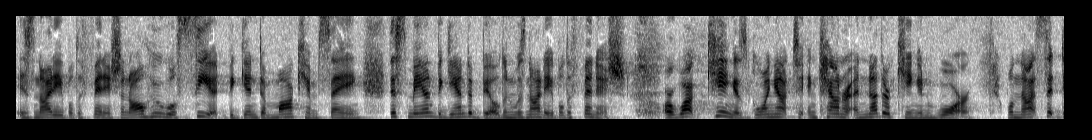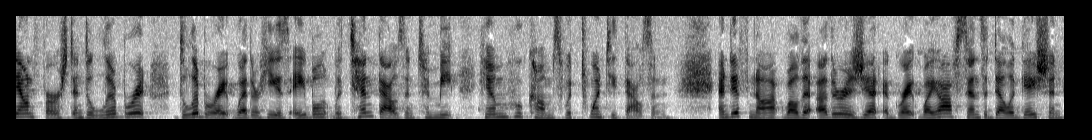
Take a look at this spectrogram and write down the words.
is not able to finish, and all who will see it begin to mock him, saying, This man began to build and was not able to finish. Or what king is going out to encounter another king in war, will not sit down first and deliberate, deliberate whether he is able with 10,000 to meet him who comes with 20,000? And if not, while the other is yet a great way off, sends a delegation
